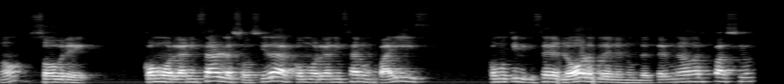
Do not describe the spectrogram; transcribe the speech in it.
¿no? sobre cómo organizar la sociedad, cómo organizar un país, cómo tiene que ser el orden en un determinado espacio,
